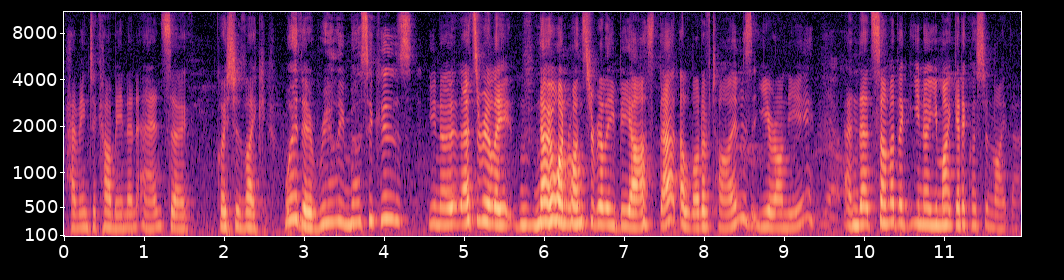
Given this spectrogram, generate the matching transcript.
having to come in and answer questions like, "Were there really massacres?" You know, that's really no one wants to really be asked that a lot of times year on year. And that's some of the you know you might get a question like that. yeah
